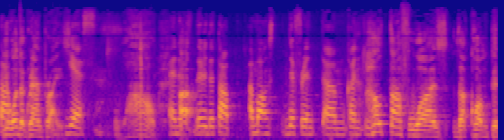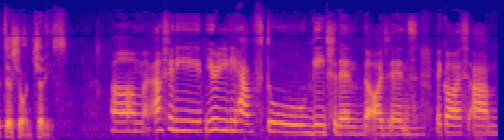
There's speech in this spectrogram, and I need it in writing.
top, You won the grand prize? Yes. Wow. And it's, they're the top amongst different um, countries. how tough was the competition, Cherise? Um, actually, you really have to gauge them, the audience, because um,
